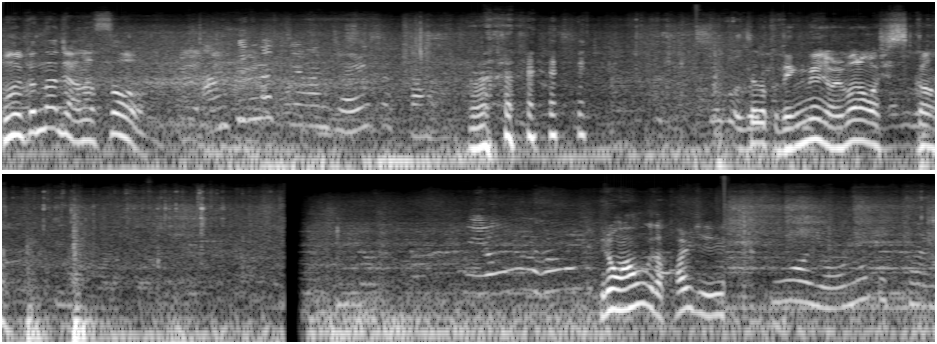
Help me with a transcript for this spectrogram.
오늘 끝나지 않았어 안 끝났지만 재밌었다. 제가 또 냉면이 얼마나 맛있을까? 이런 거 한국에 다 팔지. 우와 연어도 팔고.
